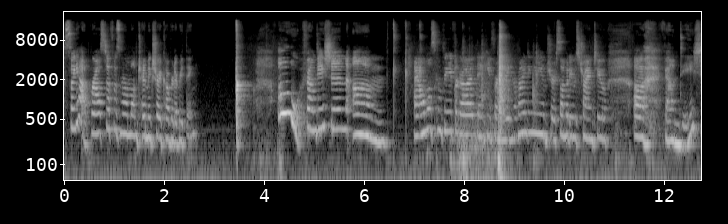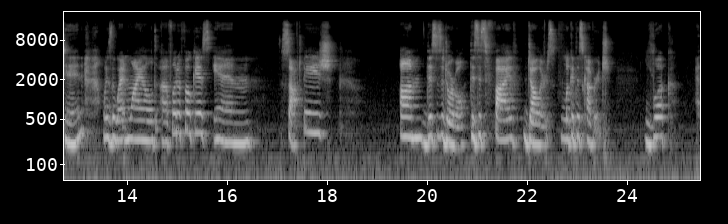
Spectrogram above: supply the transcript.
so yeah, brow stuff was normal. I'm trying to make sure I covered everything. Oh, foundation. Um, I almost completely forgot. Thank you for reminding me. I'm sure somebody was trying to. Uh, foundation was the Wet n Wild uh, Photo Focus in soft beige. Um, this is adorable. This is five dollars. Look at this coverage. Look at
